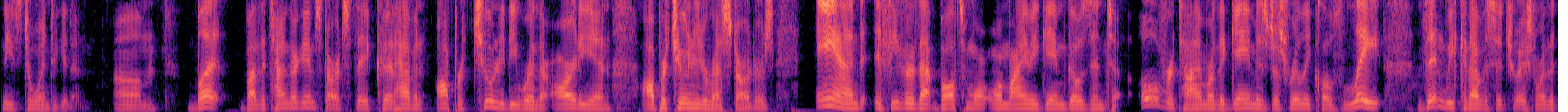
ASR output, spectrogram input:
needs to win to get in. Um, but by the time their game starts, they could have an opportunity where they're already in, opportunity to rest starters. And if either that Baltimore or Miami game goes into overtime or the game is just really close late, then we could have a situation where the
